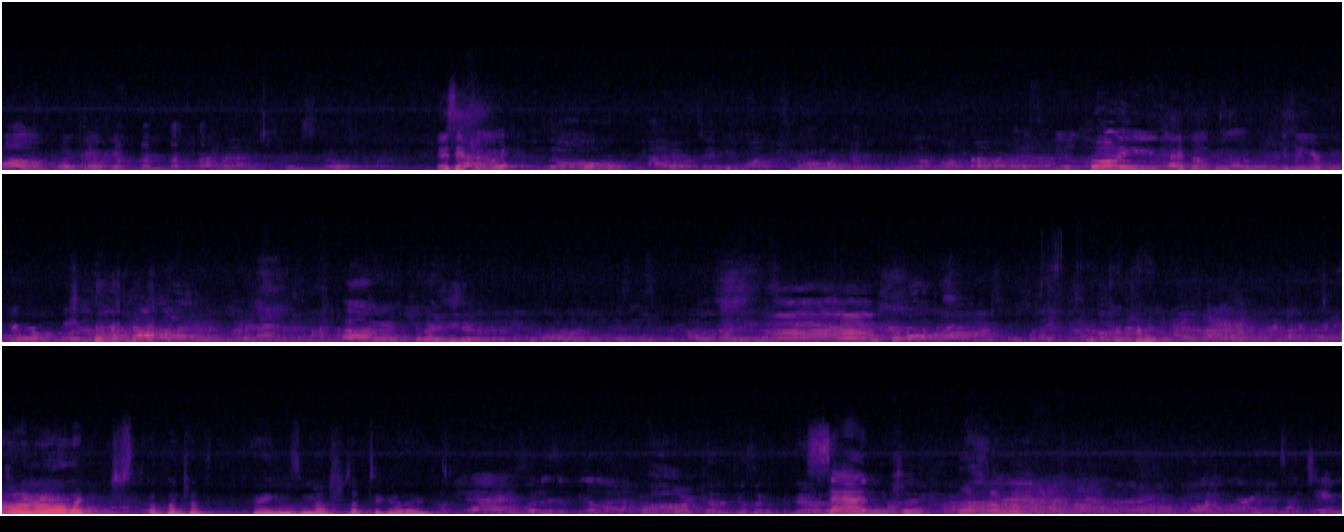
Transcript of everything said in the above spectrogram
Oh, okay, okay. Is it food? No. Why? I felt the, is it your finger? um, Can I eat it? Can, can I? I don't know, like just a bunch of things meshed up together. sand? What word? Touching.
